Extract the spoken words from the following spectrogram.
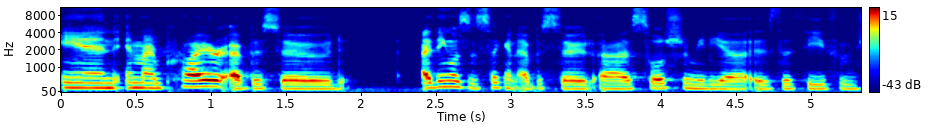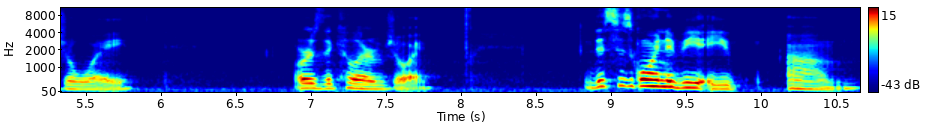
And in my prior episode, I think it was the second episode, uh, social media is the thief of joy or is the killer of joy. This is going to be a um,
